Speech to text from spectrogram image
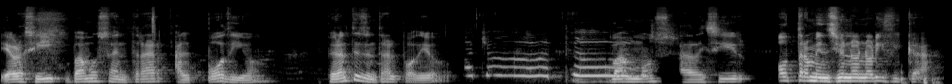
y ahora sí, vamos a entrar al podio. Pero antes de entrar al podio, vamos a decir otra mención honorífica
